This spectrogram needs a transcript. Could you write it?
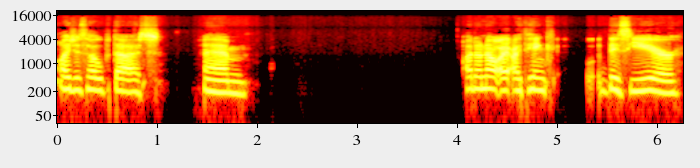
I just hope that um I don't know, I, I think this year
